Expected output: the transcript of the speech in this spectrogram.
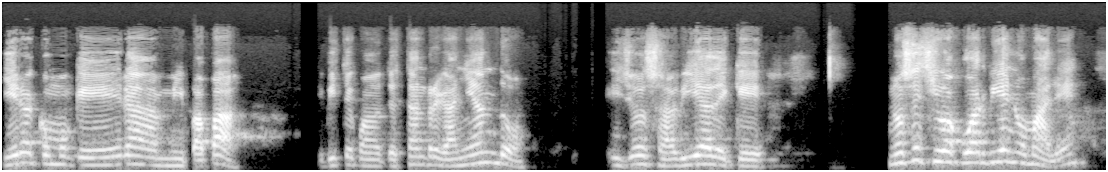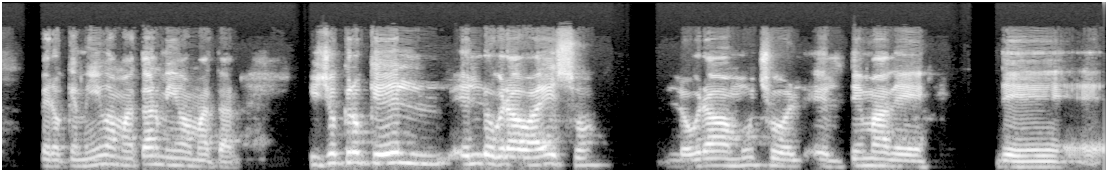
y era como que era mi papá. Viste, cuando te están regañando, y yo sabía de que, no sé si iba a jugar bien o mal, ¿eh? pero que me iba a matar, me iba a matar. Y yo creo que él, él lograba eso, lograba mucho el, tema de, de,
